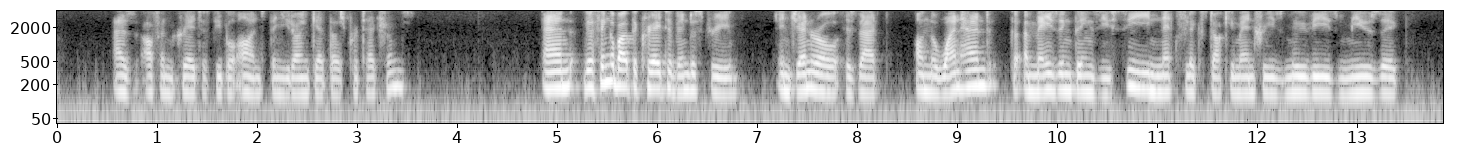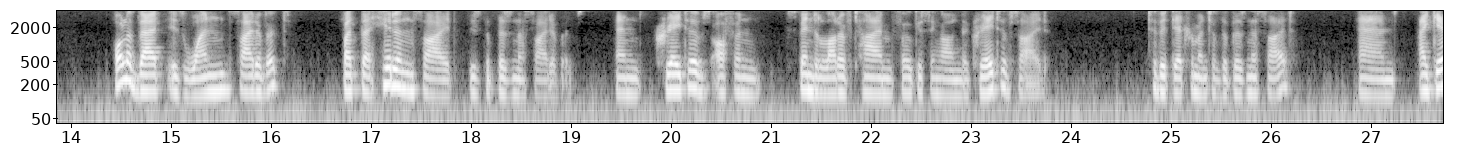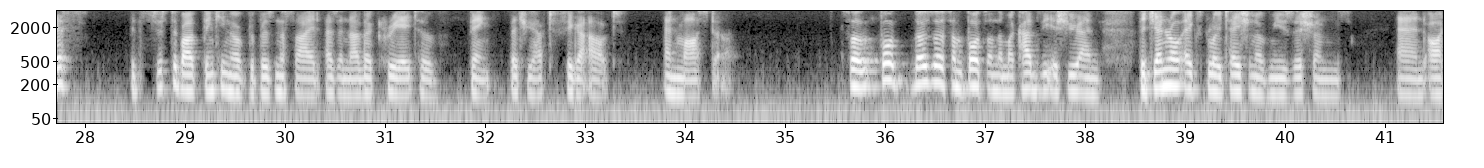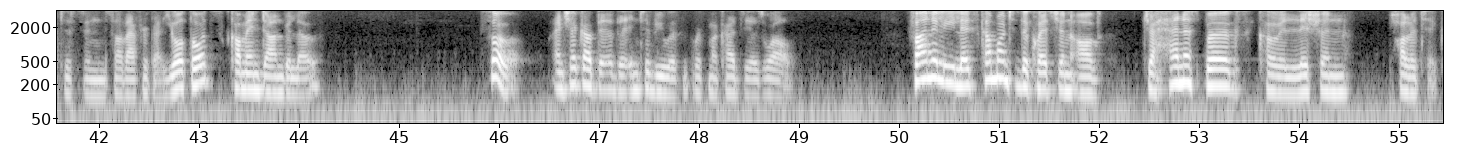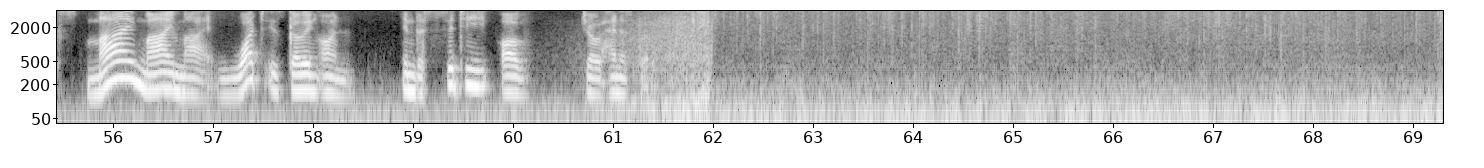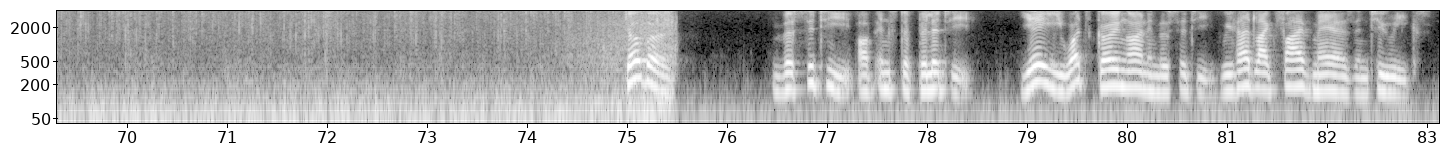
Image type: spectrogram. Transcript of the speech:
as often creative people aren't, then you don't get those protections. And the thing about the creative industry in general is that on the one hand, the amazing things you see, Netflix documentaries, movies, music, all of that is one side of it, but the hidden side is the business side of it. And creatives often spend a lot of time focusing on the creative side to the detriment of the business side. And I guess it's just about thinking of the business side as another creative thing that you have to figure out and master. So thought, those are some thoughts on the Makhadzi issue and the general exploitation of musicians and artists in South Africa. Your thoughts? Comment down below. So, and check out the, the interview with, with Makhadzi as well. Finally, let's come on to the question of Johannesburg's coalition politics. My, my, my, what is going on in the city of Johannesburg? Joburg, the city of instability. Yay, what's going on in the city? We've had like five mayors in two weeks.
